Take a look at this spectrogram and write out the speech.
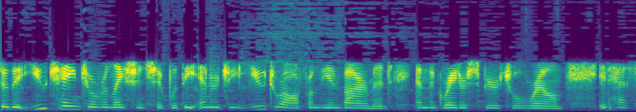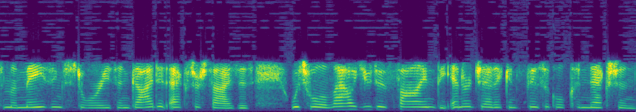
so that you change your relationship with the energy you draw from the environment and the greater spiritual realm. It has some amazing stories and guided exercises which will allow you to find the energetic and physical connections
